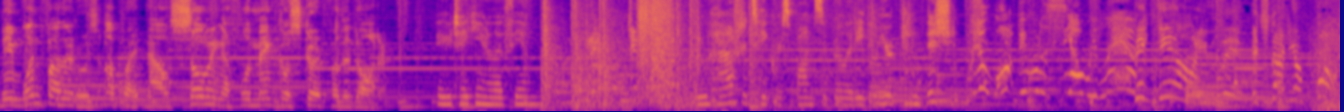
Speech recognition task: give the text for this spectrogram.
Name one father who's up right now sewing a flamenco skirt for the daughter. Are you taking your lithium? You have to take responsibility for your condition. We don't want people to see how we live. Big deal how you live. It's not your fault.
